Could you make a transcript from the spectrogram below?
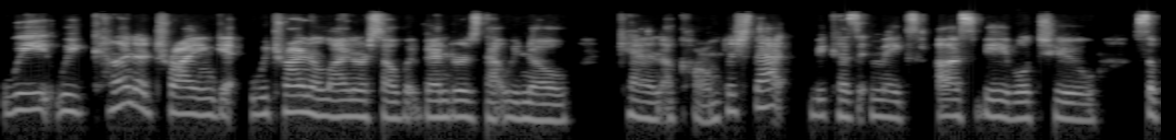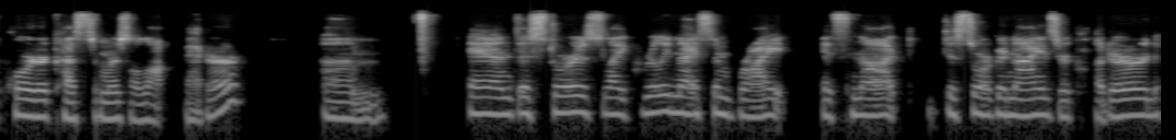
we we kind of try and get we try and align ourselves with vendors that we know can accomplish that because it makes us be able to support our customers a lot better. Um, and the store is like really nice and bright. It's not disorganized or cluttered.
